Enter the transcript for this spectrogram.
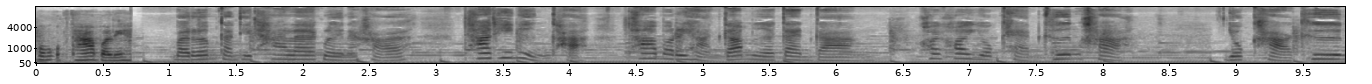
พบกับท่าบริหารมาเริ่มกันที่ท่าแรกเลยนะคะ ท่าที่ 1 ค่ะ ท่าบริหารกล้ามเนื้อแกนกลาง ค่อยๆ ยกแขนขึ้นค่ะ ยกขาขึ้น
